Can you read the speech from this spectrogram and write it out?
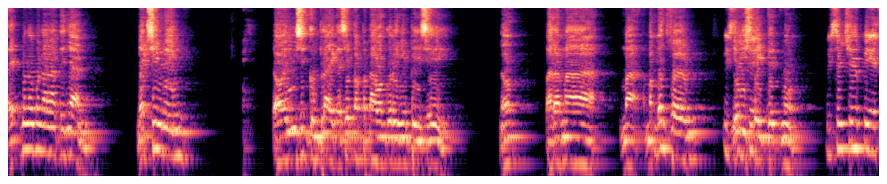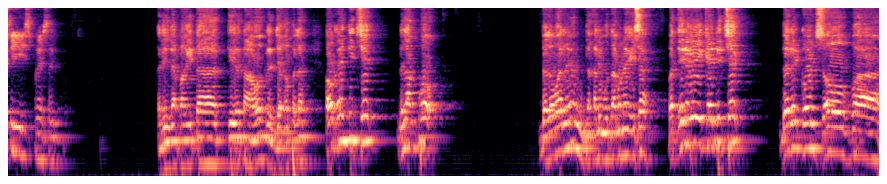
Kahit muna muna natin yan. Next hearing, oh, should comply kasi papatawag ko rin yung PSA. No? Para ma, ma, ma-confirm yung statement mo. Mr. Chair, PSA is present. Kanina pa kita tinatawag, nandiyan ka pala. Oh, kindly check na lang po. Dalawa na yun, nakalimutan ko na yung isa. But anyway, kindly check the records of uh,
